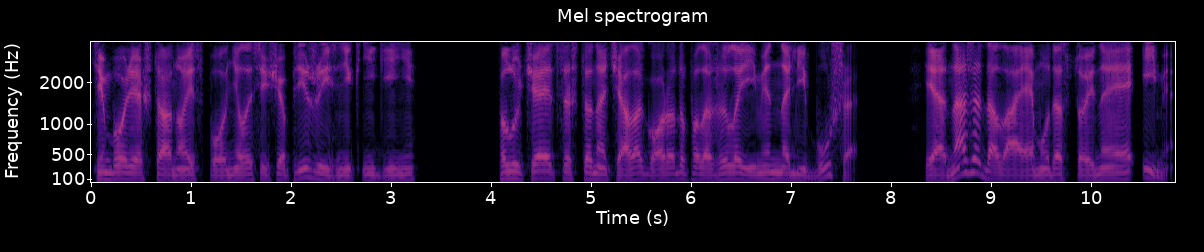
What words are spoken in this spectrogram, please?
тем более, что оно исполнилось еще при жизни княгини. Получается, что начало городу положила именно Либуша, и она же дала ему достойное имя.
